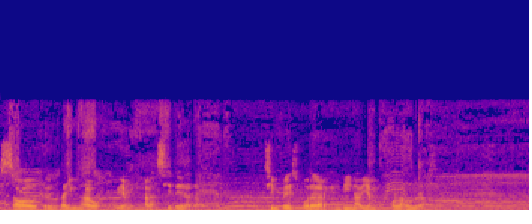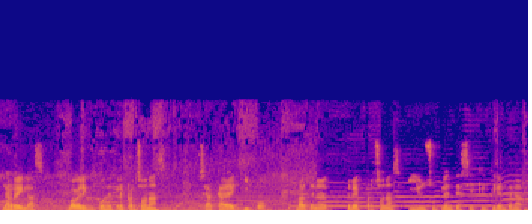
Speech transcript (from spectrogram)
sábado 31 de agosto, bien, a las 7 de la tarde. Siempre es hora de Argentina, bien, por las dudas. Las reglas, va a haber equipos de 3 personas, o sea, cada equipo va a tener 3 personas y un suplente si es que quieren tenerlo.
